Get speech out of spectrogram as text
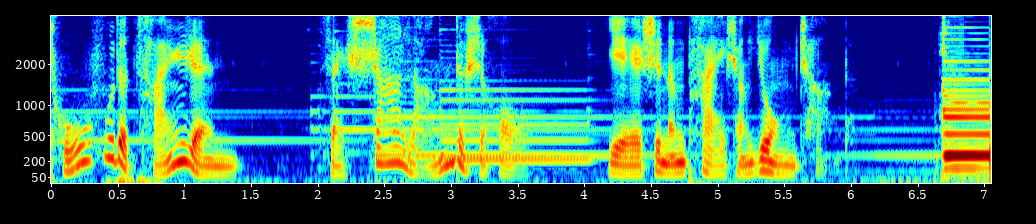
屠夫的残忍，在杀狼的时候。也是能派上用场的。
